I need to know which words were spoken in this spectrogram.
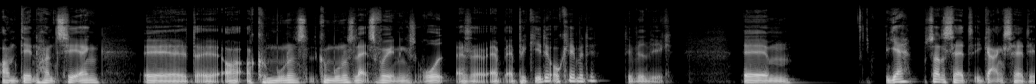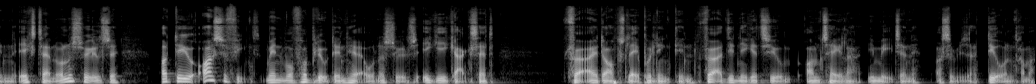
om den håndtering øh, og, og kommunens, kommunernes landsforeningens råd? Altså, er, er Birgitte okay med det? Det ved vi ikke. Øhm, ja, så er der sat i gang sat en ekstern undersøgelse, og det er jo også fint, men hvorfor blev den her undersøgelse ikke i gang sat før et opslag på LinkedIn, før de negative omtaler i medierne osv.? Det undrer mig.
